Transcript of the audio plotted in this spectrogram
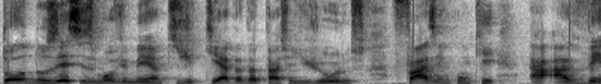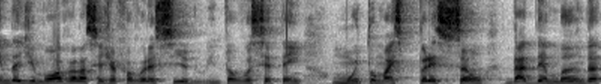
Todos esses movimentos de queda da taxa de juros fazem com que a, a venda de imóvel ela seja favorecida. Então você tem muito mais pressão da demanda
